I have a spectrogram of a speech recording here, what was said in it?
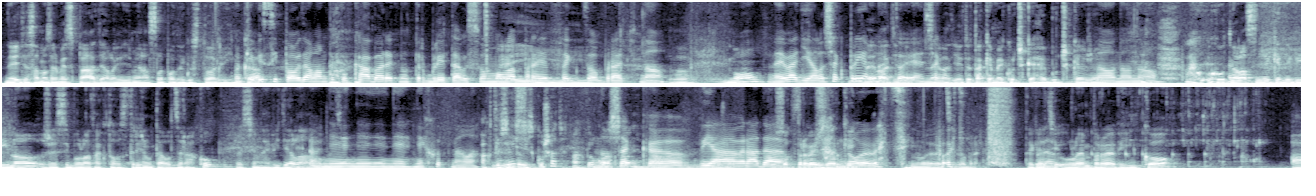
nejde samozrejme spať, ale ideme na slepo degustovať No vínka. keby si povedal, mám takú kabaretnú trblietavu, som mohla Ej. pre efekt zobrať, no. Eh, No, Nevadí, ale však príjemné nevadí, to je. Však... nevadí. Je to také mekučké, hebučké, že? No, no, no. Chutnala si niekedy víno, že si bola takto odstrihnutá od zraku? Že si ho nevidela? Vôbec? Nie, nie, nie, nie, nechutnala. A chceš si to vyskúšať? No však eh, ja rada skúšam nové veci. Nové veci, dobre. Tak ja No. ti ulejem prvé vínko a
